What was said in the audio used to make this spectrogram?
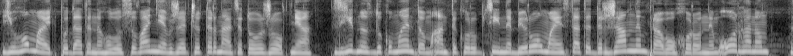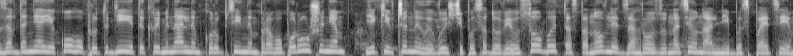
Його мають подати на голосування вже 14 жовтня. Згідно з документом, антикорупційне бюро має стати державним правоохоронним органом, завдання якого протидіяти кримінальним корупційним правопорушенням, які вчинили вищі посадові особи та становлять загрозу національній безпеці.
